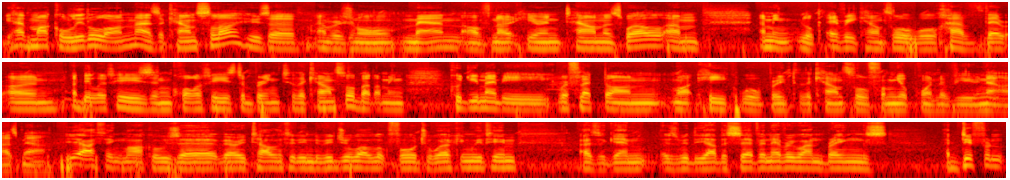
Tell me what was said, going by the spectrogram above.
You have Michael Liddle on as a councillor, who's an Aboriginal man of note here in town as well. Um, I mean, look, every council will have their own abilities and qualities to bring to the council, but I mean, could you maybe reflect on what he will bring to the council from your point of view now as mayor? Yeah, I think Michael's a very talented individual. I look forward to working with him. As again, as with the other seven, everyone brings a different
